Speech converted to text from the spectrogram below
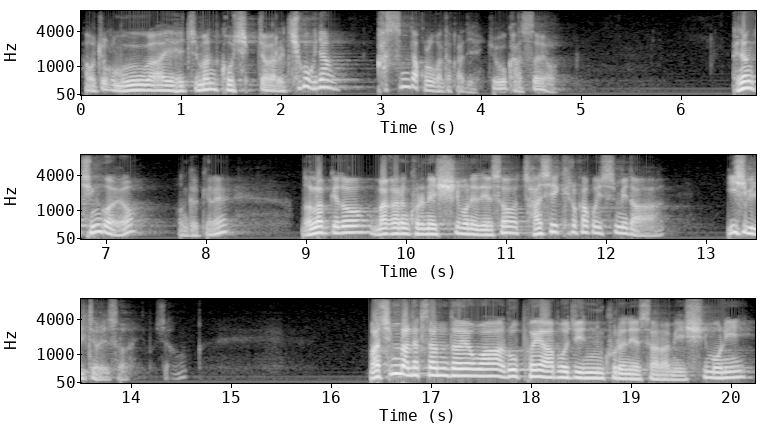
하고 조금 의아해했지만 그 십자가를 치고 그냥 갔습니다. 골고다까지 쭉 갔어요. 그냥 진 거예요. 원격결에. 놀랍게도 마가는 코르네 시몬에 대해서 자세히 기록하고 있습니다. 21절에서. 마침 알렉산더와 루퍼의 아버지인 구레네 사람이 시몬이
